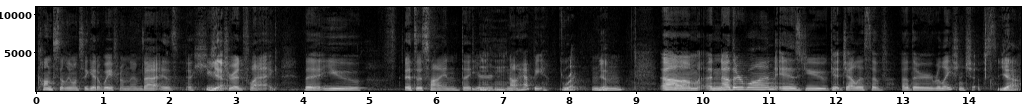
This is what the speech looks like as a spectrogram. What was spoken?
constantly wants to get away from them that is a huge Mm-hmm. Yeah. red flag that you it's a sign that you're Mm-hmm. not happy Right. Mm-hmm. Yep. um another one is you get jealous of other relationships Yeah.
